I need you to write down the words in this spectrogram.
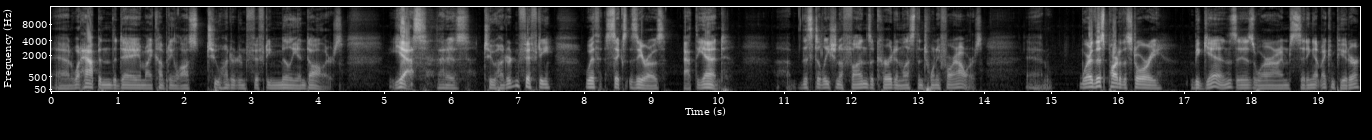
and what happened the day my company lost $250 million. Yes, that is 250 with six zeros at the end. Uh, this deletion of funds occurred in less than 24 hours. And where this part of the story begins is where I'm sitting at my computer,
